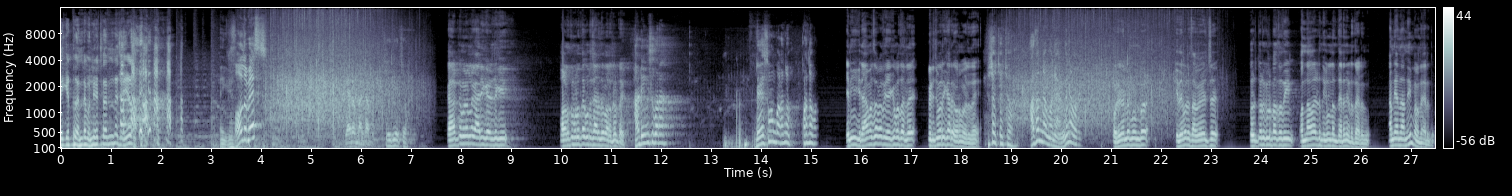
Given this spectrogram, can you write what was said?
എനിക്കിട്ട് എന്റെ മുന്നിൽ വെച്ച് തന്നെ ചെയ്യണം. ഓൾ ദി ബെസ്റ്റ് ശരി അച്ഛോ. കാട്ടുമൃഗങ്ങളുടെ കാര്യം കഴിഞ്ഞെങ്കിൽ വളർത്തുമൃഗത്തെ കുറിച്ചാണിത് പറഞ്ഞോട്ടെ? ആ ഡേവിസ് പറ. ദേശവും പറഞ്ഞോ പറഞ്ഞോ എനിക്ക് ഗ്രാമസഭ കേൾക്കുമ്പോൾ തന്നെ പിടിച്ചുപറിക്കാരെ ഓർമ്മ വരുന്നത് അതല്ല മോനെ അങ്ങനെ പറ. ഒരു കൊല്ലം മുമ്പ് ഇതേപോലെ സഭ വെച്ച് തൊഴിൽത്തൊടുക്കൽ പദ്ധതിയിൽ ഒന്നാമതായിട്ട് നിങ്ങൾ എന്നെ തിരഞ്ഞെടുത്തായിരുന്നു. അന്ന് ഞാൻ നന്ദിയും പറഞ്ഞായിരുന്നു.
